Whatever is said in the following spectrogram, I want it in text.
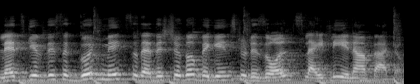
Let's give this a good mix so that the sugar begins to dissolve slightly in our batter.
